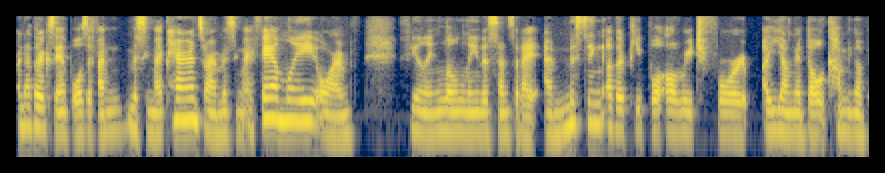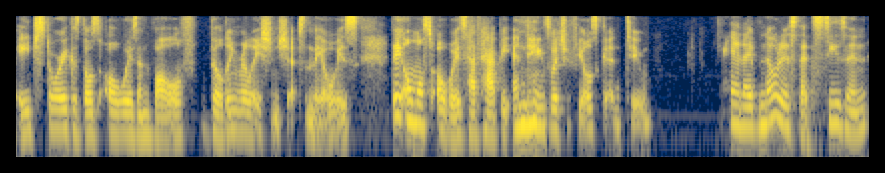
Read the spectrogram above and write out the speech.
another example is if I'm missing my parents or I'm missing my family or I'm feeling lonely in the sense that I am missing other people, I'll reach for a young adult coming of age story because those always involve building relationships and they always, they almost always have happy endings, which feels good too. And I've noticed that season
